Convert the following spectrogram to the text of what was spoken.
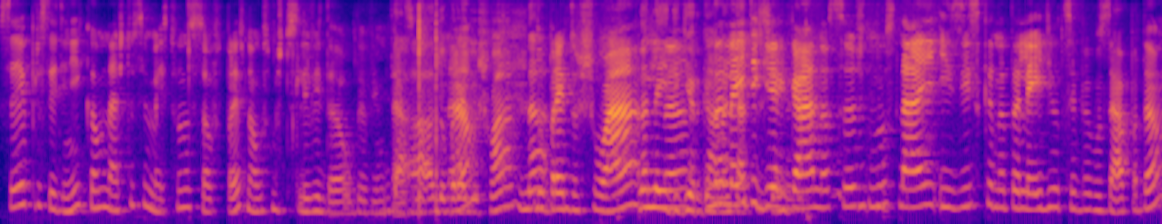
се присъедини към нашето семейство на Softpress. Много сме щастливи да обявим да, тази новина. добре дошла. На... Добре дошла. На Лейди Гергана. На Лейди Гергана, всъщност най-изисканата лейди от Северозапада.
